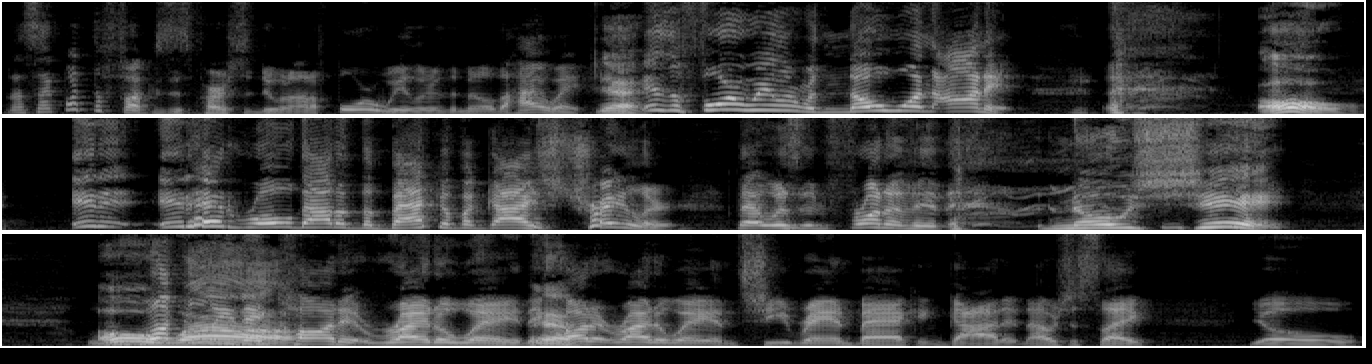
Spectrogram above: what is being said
And I was like, what the fuck is this person doing on a four wheeler in the middle of the highway? Yeah. It's a four wheeler with no one on it. Oh. It it had rolled out of the back of a guy's trailer that was in front of it. No shit. Oh, Luckily, wow. they caught it right away. They Yeah. caught it right away, and she ran back and got it. And I was just like, "Yo,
